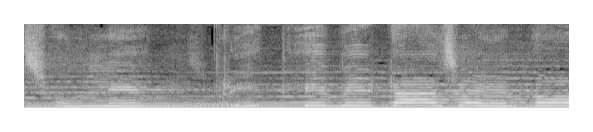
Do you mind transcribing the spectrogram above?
ঝুলে পৃথিবীটা যেন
